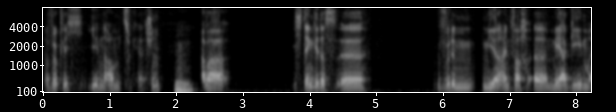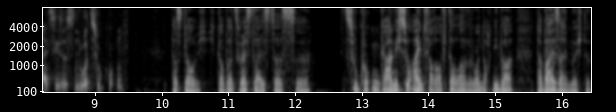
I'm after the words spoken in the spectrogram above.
da wirklich jeden Abend zu catchen. Mhm. Aber ich denke, das äh, würde mir einfach äh, mehr geben als dieses nur zugucken. Das glaube ich. Ich glaube, als Wrestler ist das äh, Zugucken gar nicht so einfach auf Dauer, wenn man doch lieber dabei sein möchte.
